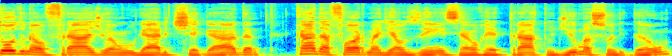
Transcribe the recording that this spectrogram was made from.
Todo naufrágio é um lugar de chegada, cada forma de ausência é o retrato de uma solidão,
